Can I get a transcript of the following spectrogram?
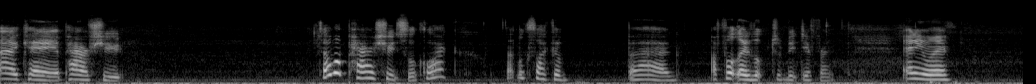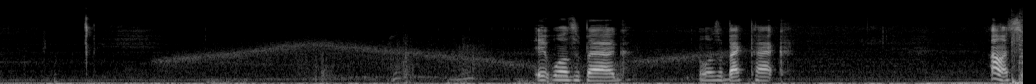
Okay, a parachute. Is that what parachutes look like? That looks like a bag. I thought they looked a bit different. Anyway. It was a bag. It was a backpack. Oh, it's...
